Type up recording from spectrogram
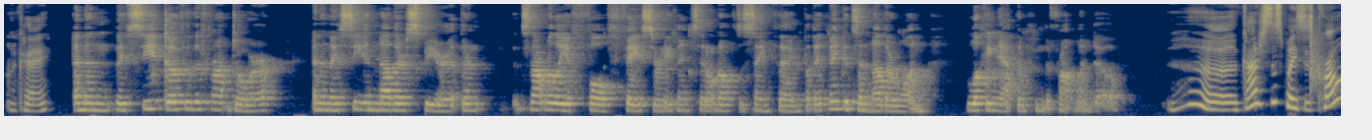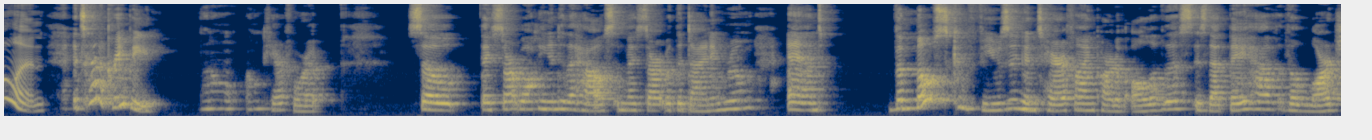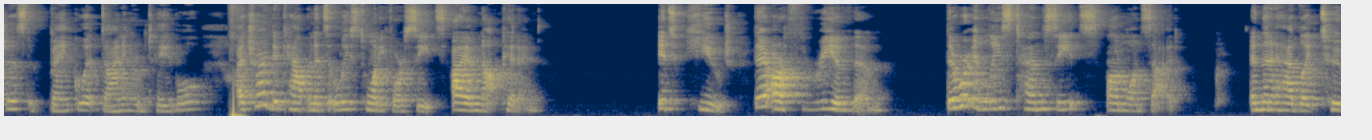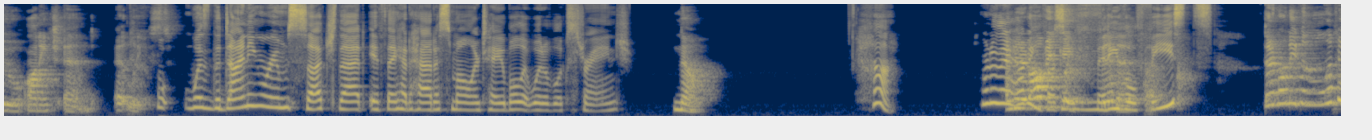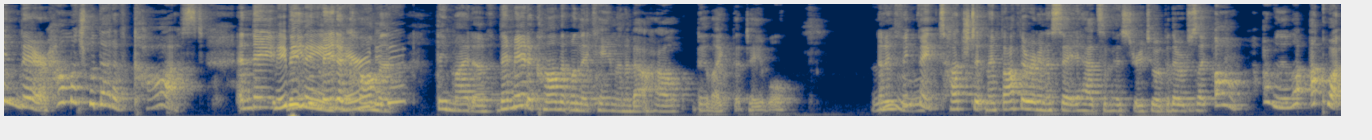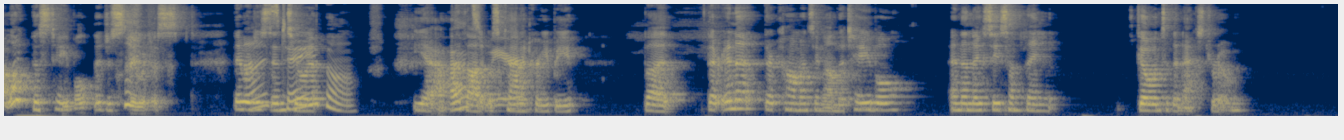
Okay. and then they see it go through the front door, and then they see another spirit. They're it's not really a full face or anything, so they don't know if it's the same thing, but they think it's another one looking at them from the front window. Ugh, gosh, this place is crawling. It's kind of creepy. I don't I don't care for it. So they start walking into the house and they start with the dining room and the most confusing and terrifying part of all of this is that they have the largest banquet dining room table. I tried to count and it's at least 24 seats. I am not kidding. It's huge. There are 3 of them. There were at least 10 seats on one side. And then it had like 2 on each end at least. Was the dining room such that if they had had a smaller table, it would have looked strange? No. Huh. What are they it having? obviously Fucking medieval feasts? They're not even living there. How much would that have cost? And they Maybe they, they, made a comment. it. They might have. They made a comment when they came in about how they liked the table. And I think they touched it and they thought they were going to say it had some history to it, but they were just like, "Oh, I really li- I quite like this table." They just they were just they were just Nice into it. Yeah, I That's thought it was kind of creepy. But they're in it, they're commenting on the table, and then they see something go into the next room.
